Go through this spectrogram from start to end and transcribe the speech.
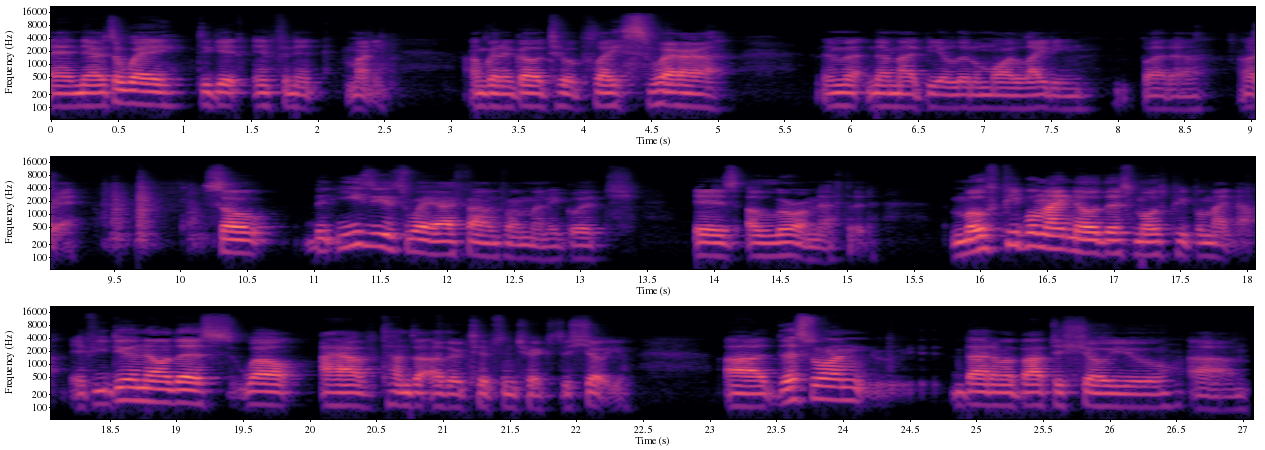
And there's a way to get infinite money. I'm gonna go to a place where uh, there might be a little more lighting, but uh, okay. So the easiest way I found for a money glitch is a lure method. Most people might know this, most people might not. If you do know this, well, I have tons of other tips and tricks to show you. Uh, this one that I'm about to show you um,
